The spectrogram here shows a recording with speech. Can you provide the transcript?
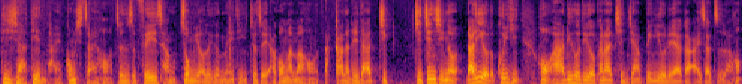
地下电台，恭喜仔哈，真的是非常重要的一个媒体。就这阿公阿妈吼，大家在你大家一一进行哦，哪里有的亏起吼啊，你好你好，跟他亲家朋友的那个挨啥子了吼。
